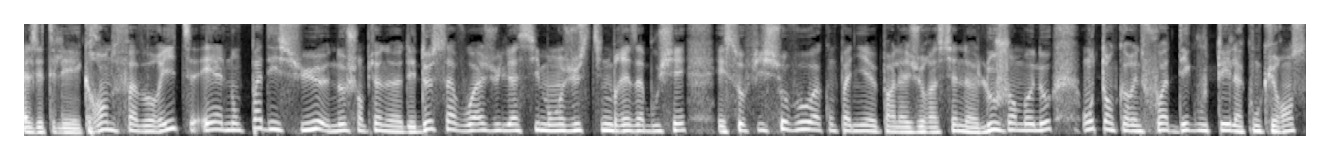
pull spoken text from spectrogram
Elles étaient les grandes favorites et elles n'ont pas déçu. Nos championnes des deux Savoie, Julia Simon, Justine Brézaboucher et Sophie Chauveau, accompagnées par la jurassienne Lou Jean Monod, ont encore une fois dégoûté la concurrence.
